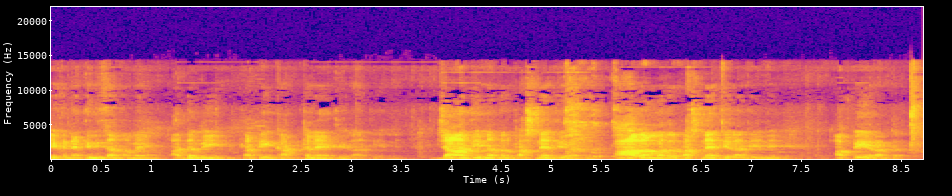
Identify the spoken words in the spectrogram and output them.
ඒක නැති නිසා තමයි අද මේ රටේ ඝට්ටන ඇති වෙලා තියෙන්නේ. ජාතීන් අතර ප්‍රශ්න ඇති වෙලා තියෙන්නේ. ආගම් අතර ප්‍රශ්න ඇති වෙලා තියෙන්නේ. අපේ රට.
